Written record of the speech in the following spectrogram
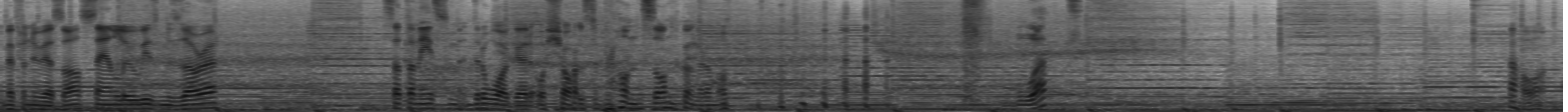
De är från USA, San Louis, Missouri. Satanism, droger och Charles Bronson sjunger de om. What? Jaha.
